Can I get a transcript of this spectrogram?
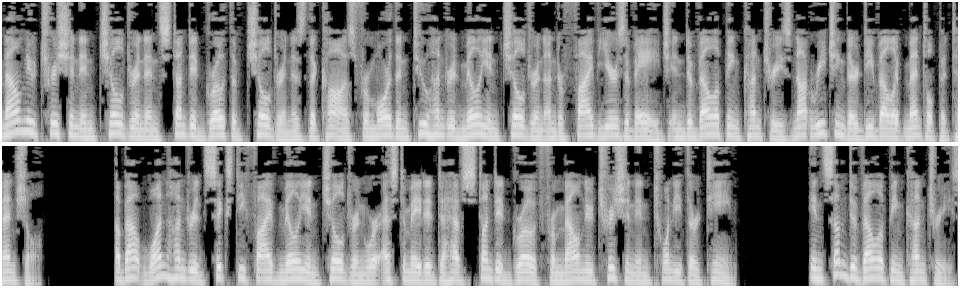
Malnutrition in children and stunted growth of children is the cause for more than 200 million children under 5 years of age in developing countries not reaching their developmental potential. About 165 million children were estimated to have stunted growth from malnutrition in 2013. In some developing countries,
